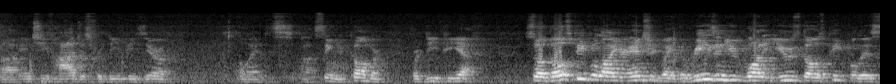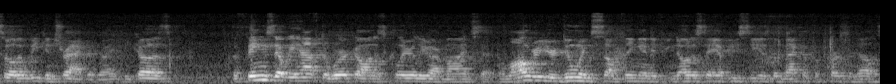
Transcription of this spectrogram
uh, and Chief Hodges for DP zero, oh, and uh, Senior Comer for DPF. So those people are your entryway. The reason you want to use those people is so that we can track it, right? Because the things that we have to work on is clearly our mindset. The longer you're doing something, and if you notice, AFPC is the mecca for personnel,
